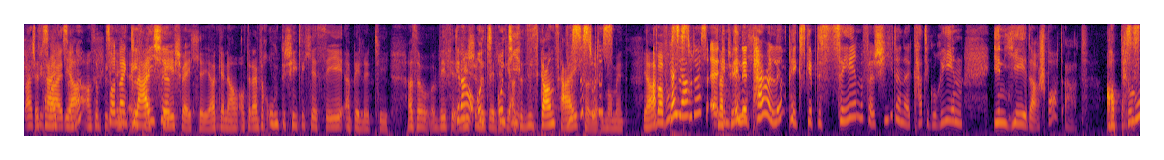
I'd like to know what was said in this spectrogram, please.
beispielsweise, das heißt, ja, ne? also, sondern äh, gleiche Sehschwäche, ja genau, oder einfach unterschiedliche Sehability, also genau, und. Und die, also das ist ganz heikel im Moment. Ja. Aber wusstest ja, ja, du das? Äh, in, in, den Paralympics gibt es zehn verschiedene Kategorien in jeder Sportart. Absolut.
